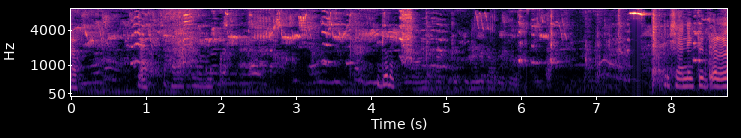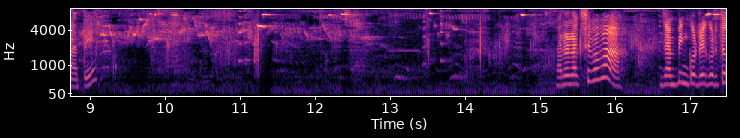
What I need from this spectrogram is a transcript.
না ঈশান, একটু দোলনাতে। ভালো লাগছে বাবা? জাম্পিং করে করে তো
